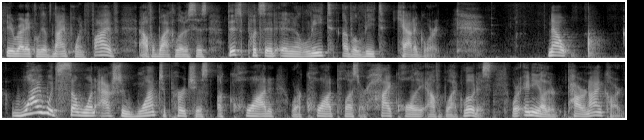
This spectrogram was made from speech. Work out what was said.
theoretically of 9.5 Alpha Black Lotuses, this puts it in an elite of elite category. Now, why would someone actually want to purchase a quad or a quad plus or high quality Alpha Black Lotus or any other Power 9 card?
